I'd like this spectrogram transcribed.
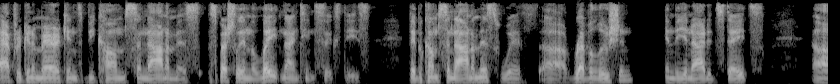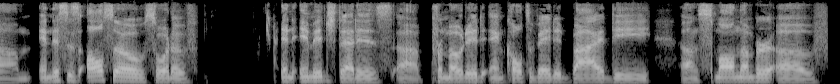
African Americans become synonymous, especially in the late 1960s, they become synonymous with uh, revolution in the United States. Um, and this is also sort of an image that is uh, promoted and cultivated by the uh, small number of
